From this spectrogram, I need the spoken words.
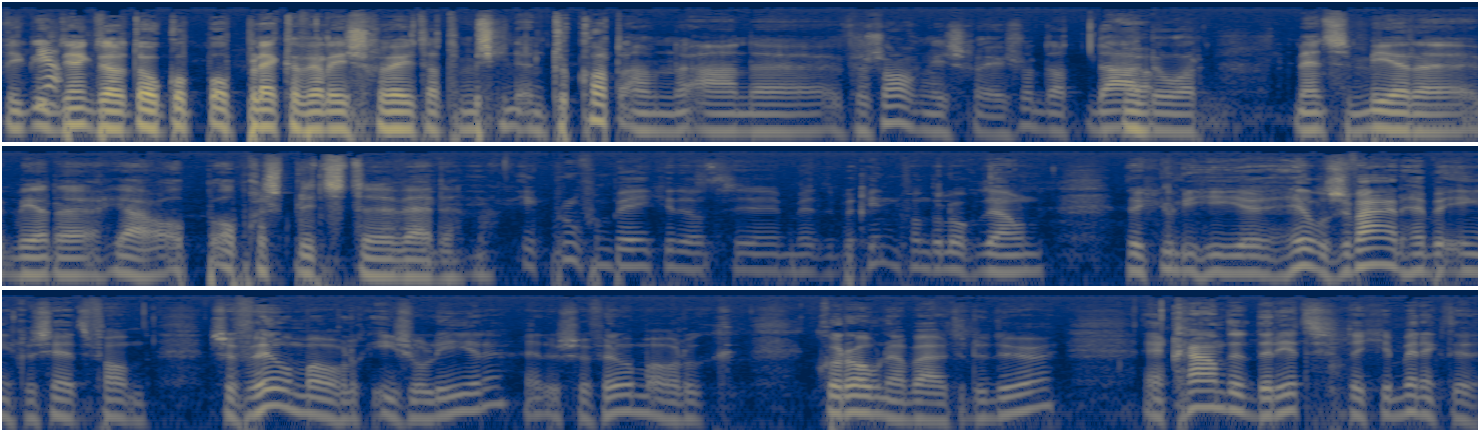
Ik, Ja. ik denk dat het ook op, op plekken wel is geweest dat er misschien een tekort aan, aan eh, verzorging is geweest. hoor. Dat daardoor mensen meer, eh, meer eh, ja, op, opgesplitst eh, werden. Ik proef een beetje dat eh, met het begin van de lockdown dat jullie hier heel zwaar hebben ingezet van zoveel mogelijk isoleren. Hè, dus zoveel mogelijk corona buiten de deur. En gaande de rit dat je merkte,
